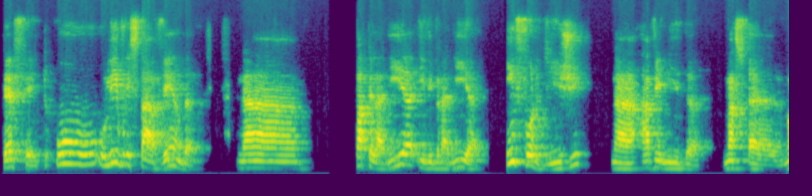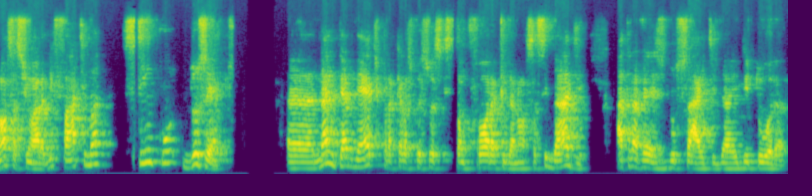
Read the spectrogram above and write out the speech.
Perfeito. O, o livro está à venda na papelaria e livraria Infordige, na Avenida eh, Nossa Senhora de Fátima, 5200. Eh, na internet, para aquelas pessoas que estão fora aqui da nossa cidade, através do site da editora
